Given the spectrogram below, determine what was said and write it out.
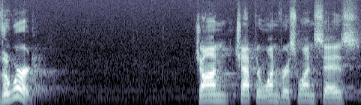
the word. John chapter 1 verse 1 says,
